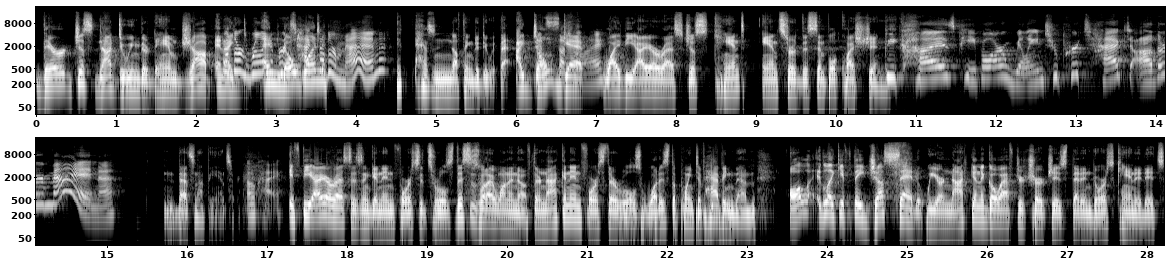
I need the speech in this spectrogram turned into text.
They're just not doing their damn job, and well, I they're willing and to no protect one. other men. it has nothing to do with that. I don't get why the IRS just can't answer the simple question. Because people are willing to protect other men. That's not the answer. Okay. If the IRS isn't going to enforce its rules, this is what I want to know. If they're not going to enforce their rules, what is the point of having them? All like if they just said we are not going to go after churches that endorse candidates,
